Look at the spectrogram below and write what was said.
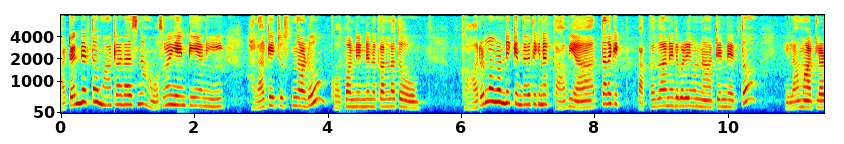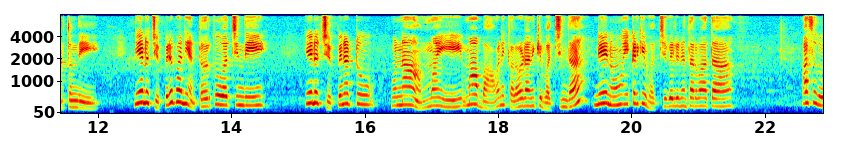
అటెండర్తో మాట్లాడాల్సిన అవసరం ఏంటి అని అలాగే చూస్తున్నాడు కోపం నిండిన కళ్ళతో. కారులో నుండి కిందకి దిగిన కావ్య తనకి పక్కగా నిలబడి ఉన్న అటెండర్తో ఇలా మాట్లాడుతుంది. నేను చెప్పిన పని ఎంతవరకు వచ్చింది? నేను చెప్పినట్టు ఉన్న అమ్మాయి మా బావని కలవడానికి వచ్చిందా? నేను ఇక్కడికి వచ్చి వెళ్ళిన తర్వాత అసలు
